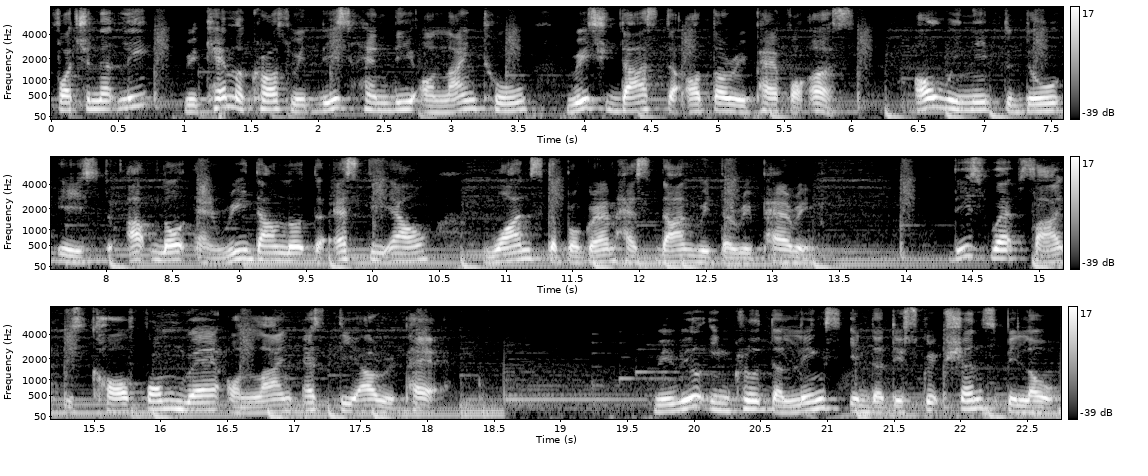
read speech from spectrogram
Fortunately, we came across with this handy online tool which does the auto repair for us. All we need to do is to upload and re-download the STL once the program has done with the repairing. This website is called Formware Online STL Repair. We will include the links in the descriptions below.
